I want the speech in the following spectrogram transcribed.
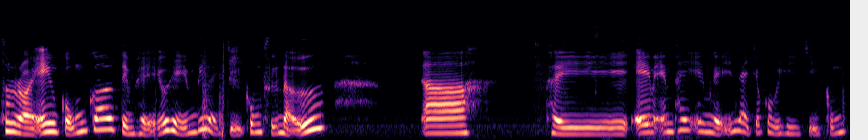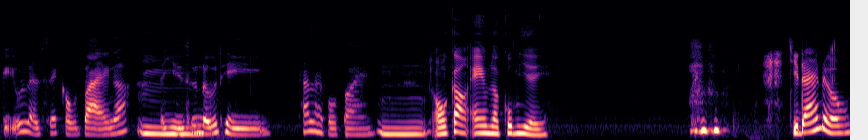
Xong rồi em cũng có tìm hiểu thì em biết là chị cung xử nữ. À, thì em em thấy em nghĩ là trong công việc thì chị cũng kiểu là sẽ cầu toàn á. Ừ. tại vì xử nữ thì khá là cầu toàn. Ừ. ủa còn em là cung gì? Chị đoán được không?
